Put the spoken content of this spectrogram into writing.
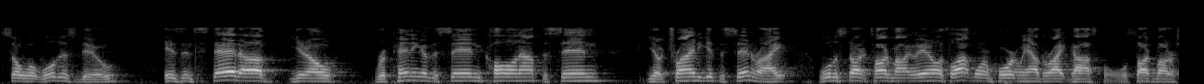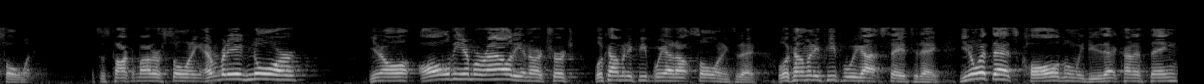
So what we'll just do is instead of, you know, repenting of the sin, calling out the sin, you know, trying to get the sin right, we'll just start talking about, you know, it's a lot more important we have the right gospel. Let's talk about our soul winning. Let's just talk about our soul winning. Everybody ignore, you know, all the immorality in our church. Look how many people we had out soul winning today. Look how many people we got saved today. You know what that's called when we do that kind of thing?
